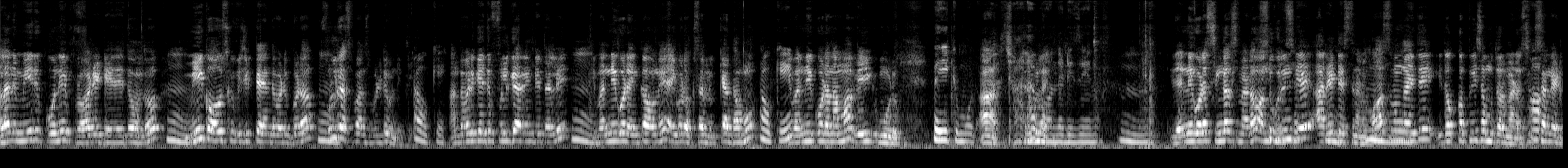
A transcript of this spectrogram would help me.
అలానే మీరు కొనే ప్రోడక్ట్ ఏదైతే ఉందో మీకు హౌస్కు విజిట్ అయ్యేంత వరకు కూడా ఫుల్ రెస్పాన్సిబిలిటీ ఉండిద్ది. అంతవరకు అయితే ఫుల్ గ్యారంటీ తల్లి. ఇవన్నీ కూడా ఇంకా ఉన్నాయి. అవి కూడా ఒకసారి లుక్ చేద్దాము. ఇవన్నీ కూడా నమ్మా వెయ్యికి మూడు. వెయ్యికి మూడు. చాలా బాగుంది డిజైన్ ఇవన్నీ కూడా సింగిల్స్ మేడం అందు గురించి ఆ రేట్ ఇస్తున్నాను. వాస్తవంగా అయితే ఇది ఒక్క పీస్ అమ్ముతారు madam six hundred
